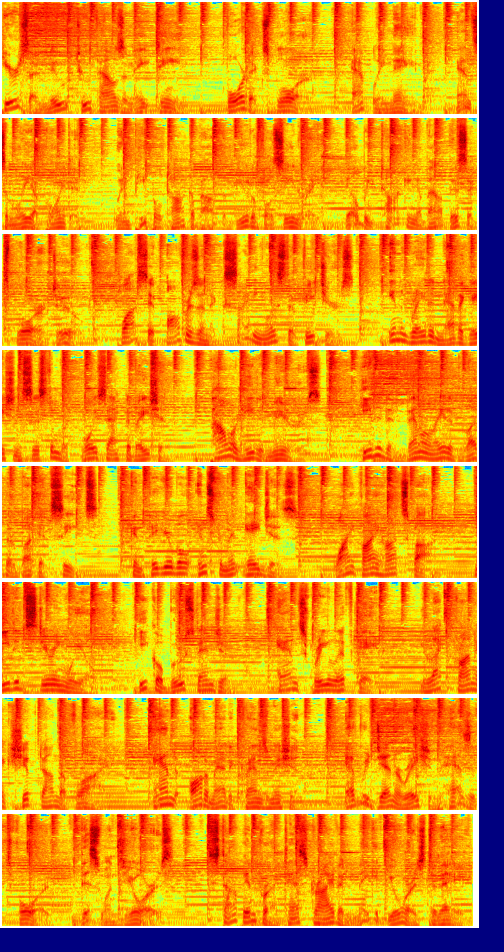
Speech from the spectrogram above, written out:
Here's a new 2018 Ford Explorer, aptly named, handsomely appointed. When people talk about the beautiful scenery, they'll be talking about this Explorer too. Plus, it offers an exciting list of features. Integrated navigation system with voice activation, power heated mirrors, heated and ventilated leather bucket seats, configurable instrument gauges, Wi-Fi hotspot, heated steering wheel, EcoBoost engine, hands-free liftgate, electronic shift on the fly, and automatic transmission. Every generation has its Ford. This one's yours. Stop in for a test drive and make it yours today.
